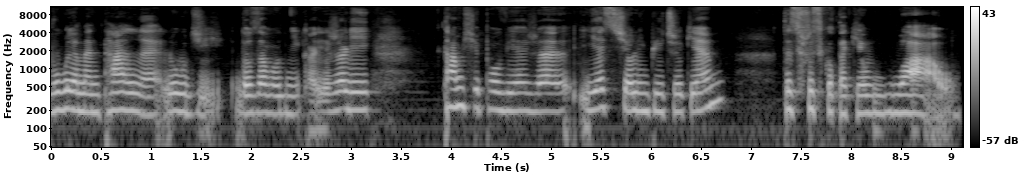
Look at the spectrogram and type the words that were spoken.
w ogóle mentalne ludzi do zawodnika. Jeżeli tam się powie, że jest się olimpijczykiem, to jest wszystko takie wow.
